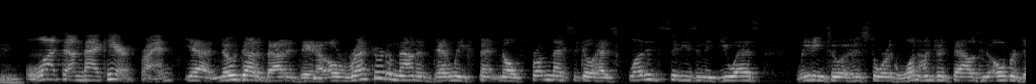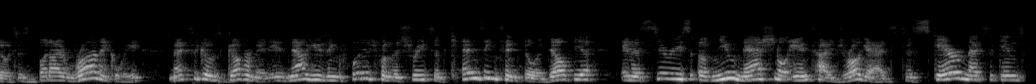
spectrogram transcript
mm. lot to unpack here, Bryan. Yeah, no doubt about it, Dana. A record amount of deadly fentanyl from Mexico has flooded cities in the U.S., leading to a historic 100,000 overdoses. But ironically, Mexico's government is now using footage from the streets of Kensington, Philadelphia, in a series of new national anti drug ads to scare Mexicans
